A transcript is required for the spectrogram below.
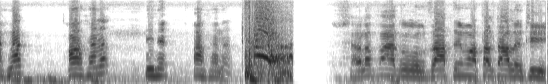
এক লাখ পাঁচ হাজার দিনে পাঁচ হাজার। শালা পাগল জাতে মাতাল টালে ঠিক।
